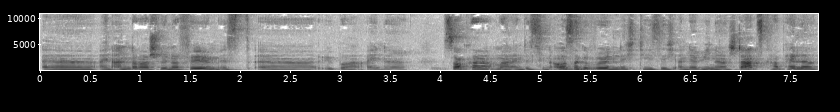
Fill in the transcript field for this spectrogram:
Äh, ein anderer schöner Film ist äh, über eine Socke, mal ein bisschen außergewöhnlich, die sich an der Wiener Staatskapelle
